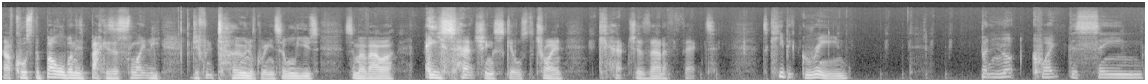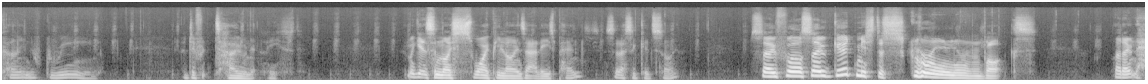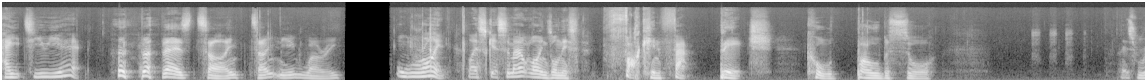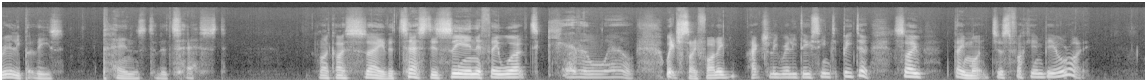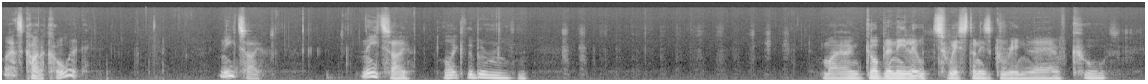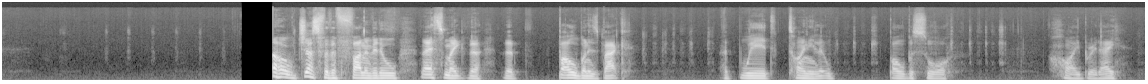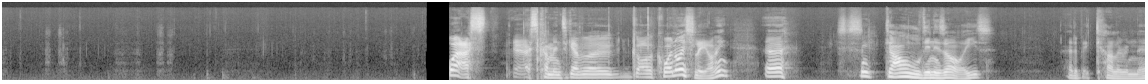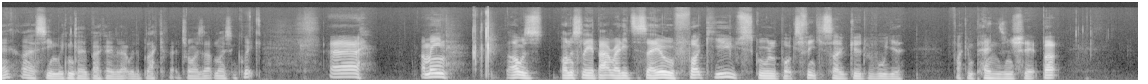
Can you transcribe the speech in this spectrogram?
Now, of course, the bulb on his back is a slightly different tone of green, so we'll use some of our ace hatching skills to try and capture that effect. To keep it green, but not quite the same kind of green. A different tone, at least. We get some nice swipey lines out of these pens, so that's a good sign. So far, so good, Mr. Scrawlrbox. I don't hate you yet. but there's time, don't you worry. Alright, let's get some outlines on this fucking fat bitch called Bulbasaur. Let's really put these pens to the test. Like I say, the test is seeing if they work together well, which so far they actually really do seem to be doing. So they might just fucking be alright. Well, that's kind of cool, isn't it? Neato. Neato. Like the Baruza. My own goblin little twist on his grin there, of course. Oh, just for the fun of it all, let's make the, the bulb on his back a weird, tiny little Bulbasaur hybrid, eh? Well, that's, that's coming together quite nicely, I think. Uh, some gold in his eyes. Add a bit of colour in there. I assume we can go back over that with the black if that dries up nice and quick. Uh, I mean, I was honestly about ready to say, oh, fuck you, Scrawlrbox. You think you're so good with all your fucking pens and shit. But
